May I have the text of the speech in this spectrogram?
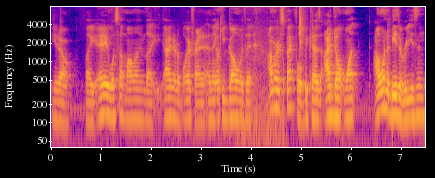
you know like hey what's up mama and like I got a boyfriend and then Yep. keep going with it. I'm respectful because I don't want I want to be the reason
